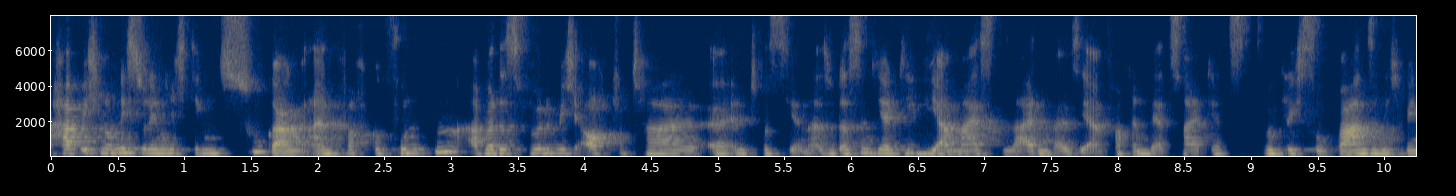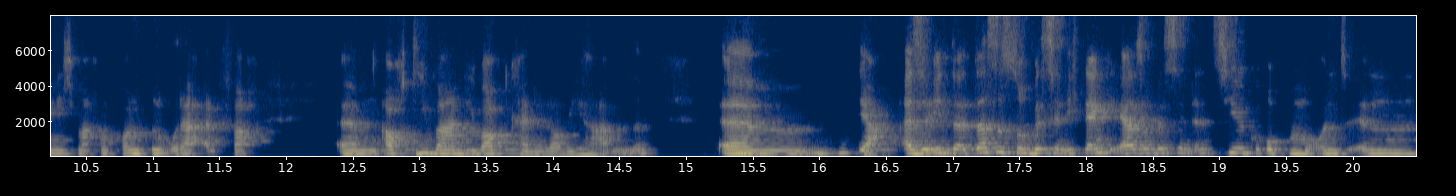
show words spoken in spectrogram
habe ich noch nicht so den richtigen Zugang einfach gefunden, aber das würde mich auch total äh, interessieren. Also das sind ja die, die am meisten leiden, weil sie einfach in der Zeit jetzt wirklich so wahnsinnig wenig machen konnten oder einfach ähm, auch die waren, die überhaupt keine Lobby haben. Ne? Ähm, mhm. Ja, also das ist so ein bisschen, ich denke eher so ein bisschen in Zielgruppen und in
